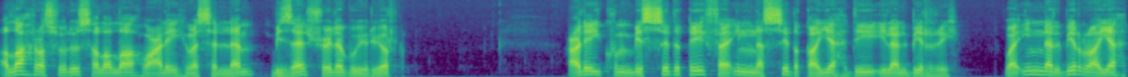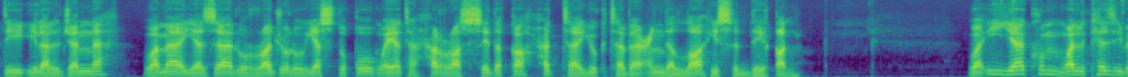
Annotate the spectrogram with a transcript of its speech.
Allah Resulü sallallahu aleyhi ve sellem bize şöyle buyuruyor. Aleykum bis sidqi fe innes sidqa yehdi ilel birri ve innel birra yehdi ilel cenneh ve ma yezalu raculu yasduku ve yeteharras sidqa hatta yuktebe indallahi siddiqan. وإياكم والكذب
